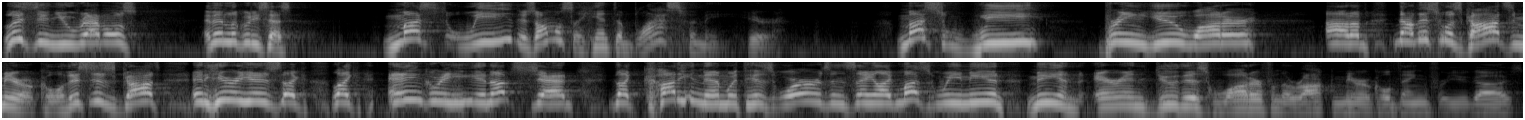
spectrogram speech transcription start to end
Listen, you rebels. And then look what he says. Must we, there's almost a hint of blasphemy here. Must we bring you water out of now this was god's miracle. This is god's and here he is like like angry and upset like cutting them with his words and saying like must we me and me and aaron do this water from the rock miracle thing for you guys?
